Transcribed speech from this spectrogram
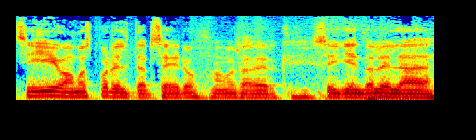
Sí, vamos por el tercero, vamos a ver, siguiéndole la,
